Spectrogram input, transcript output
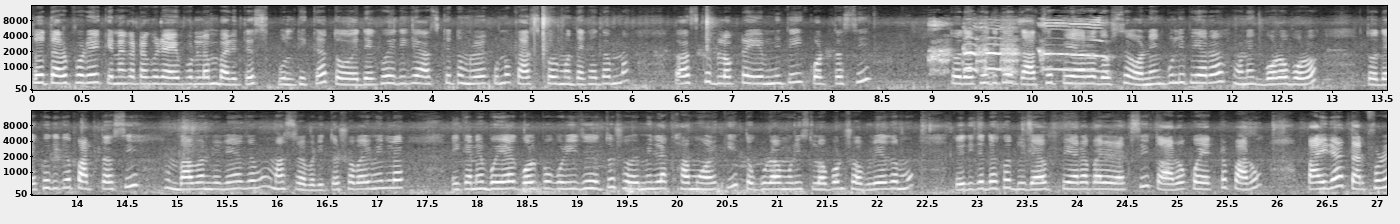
তো তারপরে কেনাকাটা করে আই পড়লাম বাড়িতে স্কুল থেকে। তো দেখো এদিকে আজকে তোমরা কোনো কাজকর্ম দেখাতাম না। তো আজকে ব্লগটা এমনিতেই করতেছি। তো দেখো এদিকে গাছে পেয়ারা ধরছে, অনেকগুলি পেয়ারা, অনেক বড় বড়। তো দেখো এদিকে পারতাছি বাবা নিয়ে যাব মাছরা বাড়ি তো সবাই মিললে এখানে বইয়া গল্প করি, যেহেতু সবাই মিলে খামো আর কি, তো গুঁড়ামরিচ, লবণ সব লিয়ে যাব তো এদিকে দেখো দুইটা পেয়ারা পায়রা রাখছি, তো আরও কয়েকটা পারুম পায়রা তারপরে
